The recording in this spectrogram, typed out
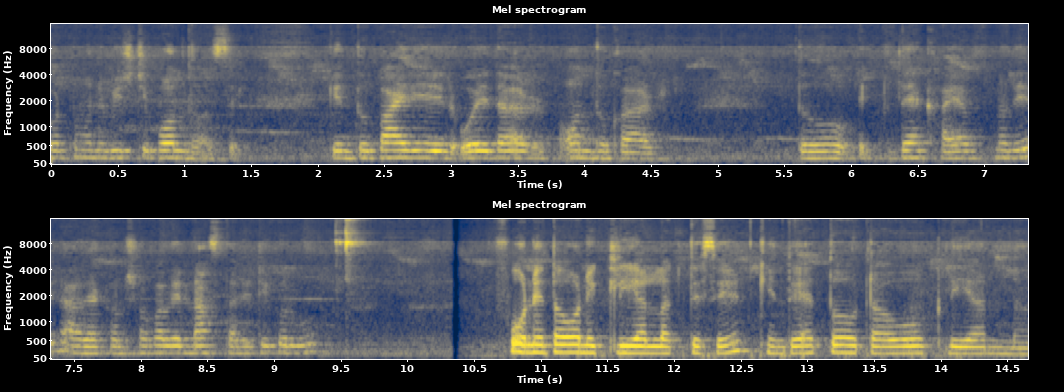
বর্তমানে বৃষ্টি বন্ধ আছে। কিন্তু বাইরের ওয়েদার অন্ধকার। তো একটু দেখায় আপনাদের, আর এখন সকালের নাস্তা রেডি করব। ফোনে তো অনেক ক্লিয়ার লাগতেছে, কিন্তু এতটাও ক্লিয়ার না।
